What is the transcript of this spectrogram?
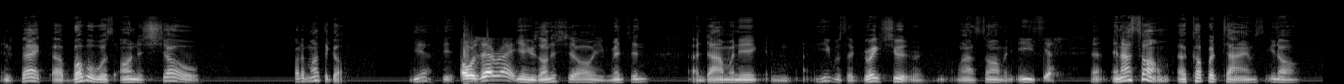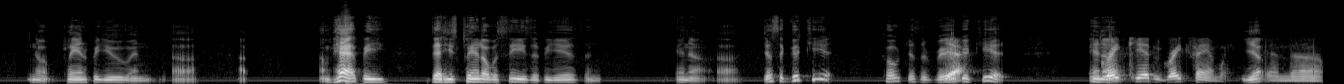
in fact, uh, Bubba was on the show about a month ago. Yes, he, Oh, is that right? yeah, he was on the show. He mentioned uh, Dominic, and he was a great shooter when I saw him in East. Yes. And I saw him a couple of times, you know, you know, playing for you, and uh, I, I'm happy that he's playing overseas if he is, and and uh, uh, just a good kid, coach, just a very Yeah. good kid. And, uh, great kid and great family. Yep. And uh,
